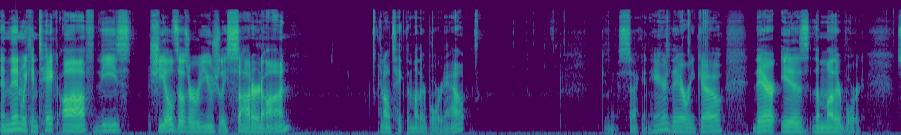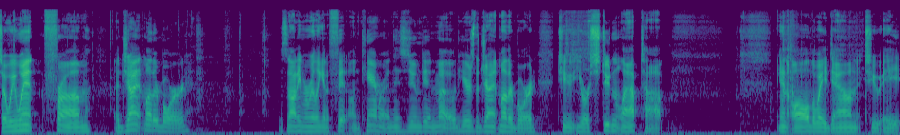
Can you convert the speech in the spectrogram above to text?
And then we can take off these shields. Those are usually soldered on. And I'll take the motherboard out. Give me a second here. There we go. There is the motherboard. So we went from a giant motherboard. It's not even really going to fit on camera in this zoomed in mode. Here's the giant motherboard to your student laptop and all the way down to a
